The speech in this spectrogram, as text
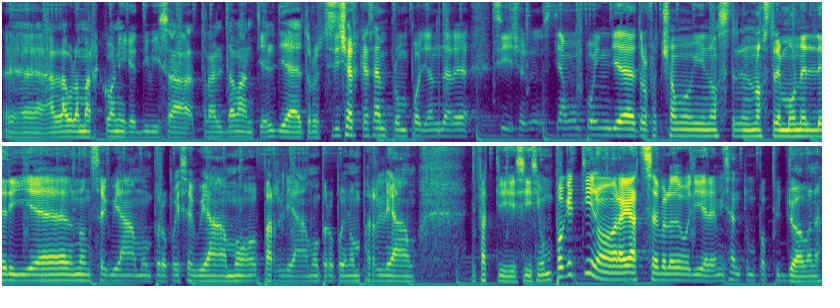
Eh, all'aula Marconi che è divisa tra il davanti e il dietro, si cerca sempre un po' di andare, sì, stiamo un po' indietro, facciamo nostre, le nostre monellerie, non seguiamo, però poi seguiamo, parliamo, però poi non parliamo. Infatti sì, sì, un pochettino pochettino, ragazze, ve lo devo dire, mi sento un po' più giovane.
